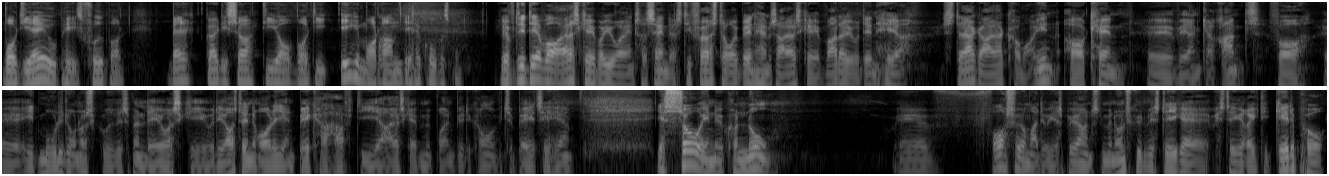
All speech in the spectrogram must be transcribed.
hvor de er i europæisk fodbold, hvad gør de så de år, hvor de ikke måtte ramme det her gruppespil? Ja, for det er der, hvor ejerskaber jo er interessant. Altså de første år i Benhams ejerskab var der jo den her stærk ejer kommer ind og kan øh, være en garant for øh, et muligt underskud, hvis man laver skæve. Det er også den rolle, Jan Bæk har haft i ejerskabet med Brøndby. Det kommer vi tilbage til her. Jeg så en økonom, jeg forsøger mig, det var Jesper Jørgensen, men undskyld, hvis det ikke er, hvis det ikke er rigtigt, gætte på,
